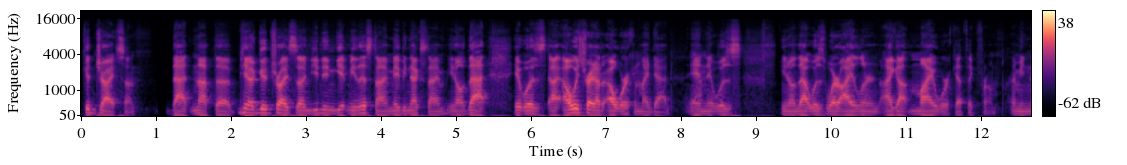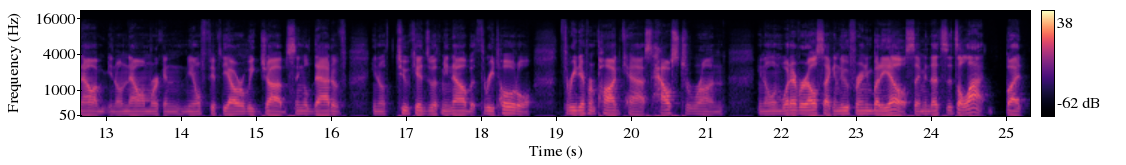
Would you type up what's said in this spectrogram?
good try son. That not the yeah good try son. You didn't get me this time. Maybe next time. You know that. It was i always tried out outworking my dad. And it was you know that was where i learned i got my work ethic from. I mean now i'm you know now i'm working you know 50 hour week jobs single dad of you know two kids with me now but three total three different podcasts house to run you know and whatever else i can do for anybody else. I mean that's it's a lot but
